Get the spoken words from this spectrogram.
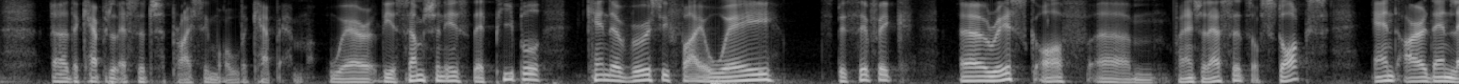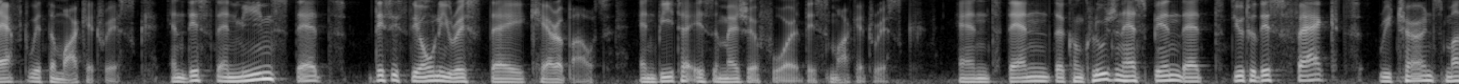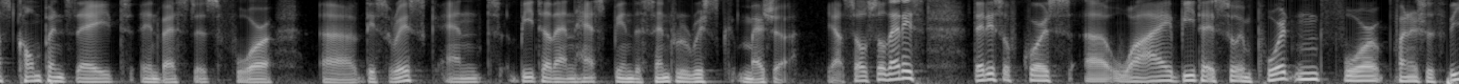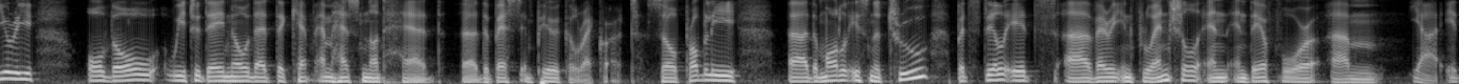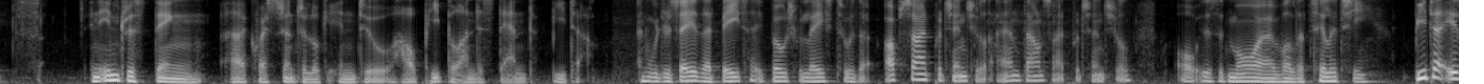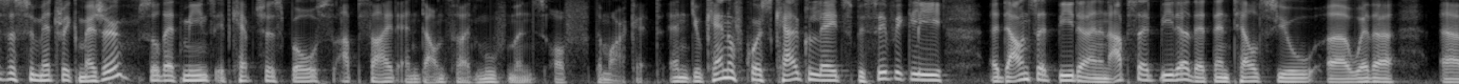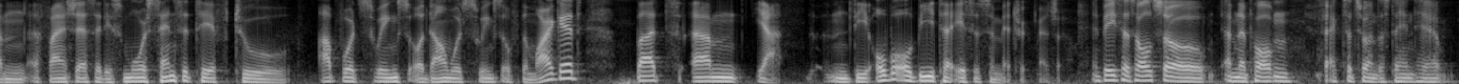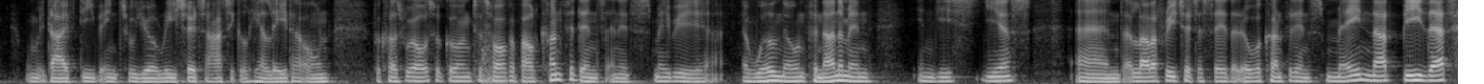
uh, the capital asset pricing model, the CAPM, where the assumption is that people can diversify away specific uh, risk of um, financial assets, of stocks, and are then left with the market risk. And this then means that this is the only risk they care about. And beta is a measure for this market risk. And then the conclusion has been that due to this fact, returns must compensate investors for uh, this risk, and beta then has been the central risk measure. Yeah, so so that is that is of course uh, why beta is so important for financial theory. Although we today know that the CAPM has not had uh, the best empirical record, so probably uh, the model is not true, but still it's uh, very influential and and therefore um, yeah, it's an interesting uh, question to look into how people understand beta. And would you say that beta it both relates to the upside potential and downside potential, or is it more a volatility Beta is a symmetric measure, so that means it captures both upside and downside movements of the market. And you can, of course, calculate specifically a downside beta and an upside beta that then tells you uh, whether um, a financial asset is more sensitive to upward swings or downward swings of the market. But um, yeah, the overall beta is a symmetric measure. And beta is also an important factor to understand here when we dive deep into your research article here later on, because we're also going to talk about confidence, and it's maybe a, a well-known phenomenon in these years. And a lot of researchers say that overconfidence may not be that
